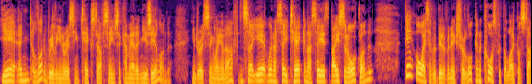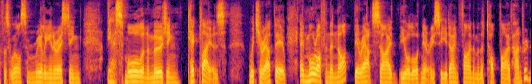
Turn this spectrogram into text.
Yeah, and a lot of really interesting tech stuff seems to come out of New Zealand, interestingly enough. And so, yeah, when I see tech and I see it's based in Auckland, they always have a bit of an extra look. And of course, with the local stuff as well, some really interesting, yeah, small and emerging tech players which are out there. And more often than not, they're outside the all ordinary. So you don't find them in the top 500.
